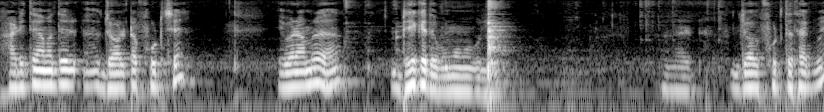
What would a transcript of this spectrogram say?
হাঁড়িতে আমাদের জলটা ফুটছে। এবার আমরা ঢেকে দেব মোমোগুলো। আর জল ফুটতে থাকবে।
